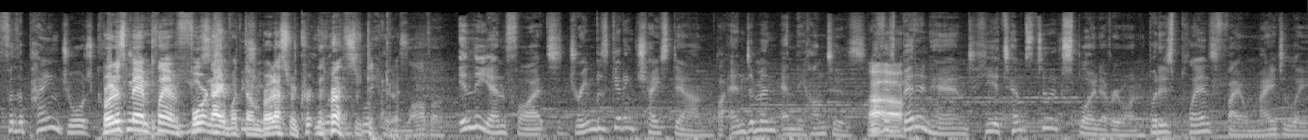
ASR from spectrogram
For the pain George Bro, this man playing Fortnite with them, bro. That's rod to recru- pull it that's into a pit of ridiculous. lava. In the end fight, Dream was getting chased down by Enderman and the Hunters. With Uh-oh. his bed in hand, he attempts to explode everyone, but his plans fail majorly.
